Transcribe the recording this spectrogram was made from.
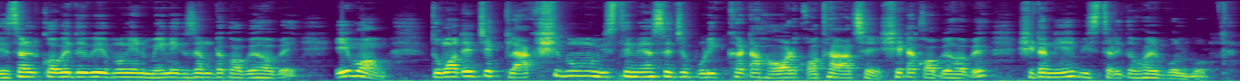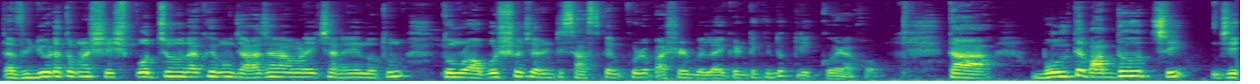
রেজাল্ট কবে দেবে এবং এর মেন এক্সামটা কবে হবে? এবং তোমাদের যে ক্লার্কশিপ এবং মিসলেনিয়াসের যে পরীক্ষাটা হওয়ার কথা আছে, সেটা কবে হবে? সেটা নিয়ে বিস্তারিতভাবে বলব। তা ভিডিওটা তোমরা শেষ পর্যন্ত দেখো এবং যারা যারা আমার এই চ্যানেলে নতুন, তোমরা অবশ্যই চ্যানেলটি সাবস্ক্রাইব করে পাশের বেল আইকনটি কিন্তু ক্লিক করে রাখো। তা বলতে বাধ্য হচ্ছি যে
